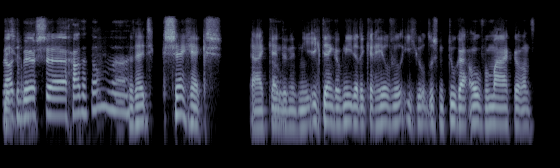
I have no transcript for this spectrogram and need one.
Welke wisselen. beurs eh, gaat het om? Dat heet Xegex. Ja, ik kende Oh. het niet. Ik denk ook niet dat ik er heel veel e-guldens naartoe ga overmaken. Want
